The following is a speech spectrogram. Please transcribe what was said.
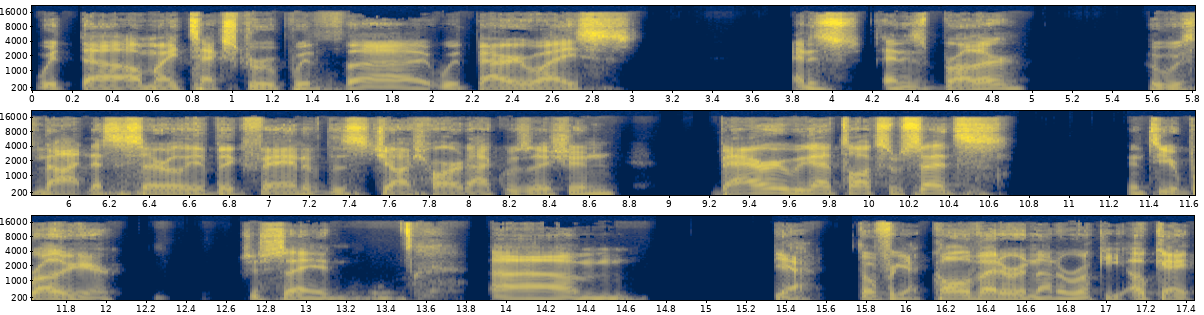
with uh, on my text group with uh, with Barry Weiss and his and his brother, who was not necessarily a big fan of this Josh Hart acquisition. Barry, we got to talk some sense into your brother here. Just saying. Um, yeah, don't forget, call a veteran, not a rookie. Okay,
